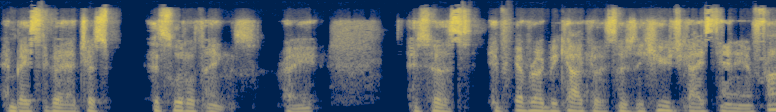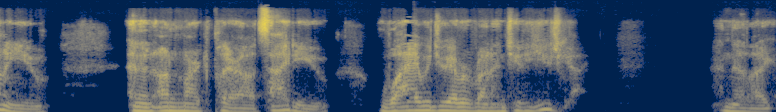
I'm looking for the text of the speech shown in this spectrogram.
And basically, that just, it's little things, right? It's just, if you have rugby calculus, there's a huge guy standing in front of you and an unmarked player outside of you. Why would you ever run into the huge guy? And they're like,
